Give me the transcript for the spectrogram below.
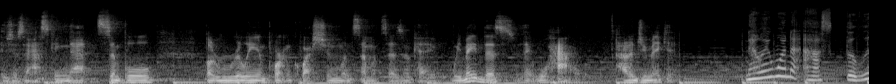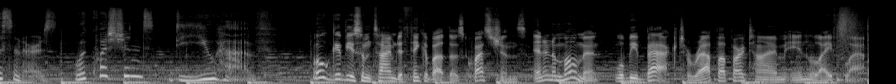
it's just asking that simple but really important question when someone says, okay, we made this. Say, well, how? How did you make it? Now I want to ask the listeners what questions do you have? We'll give you some time to think about those questions, and in a moment, we'll be back to wrap up our time in Life Lab.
